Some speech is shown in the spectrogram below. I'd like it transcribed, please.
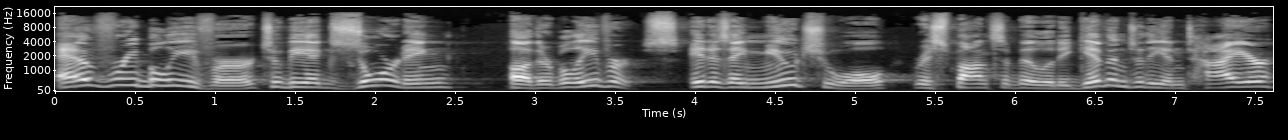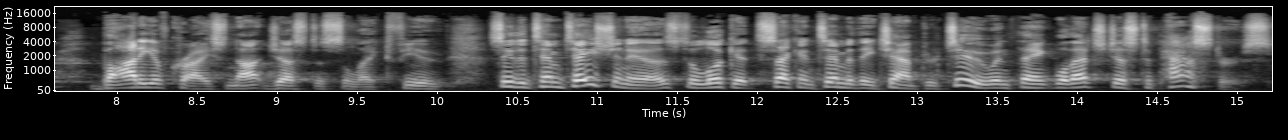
every believer to be exhorting other believers. It is a mutual responsibility given to the entire body of Christ, not just a select few. See, the temptation is to look at 2 Timothy chapter 2 and think, well, that's just to pastors.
